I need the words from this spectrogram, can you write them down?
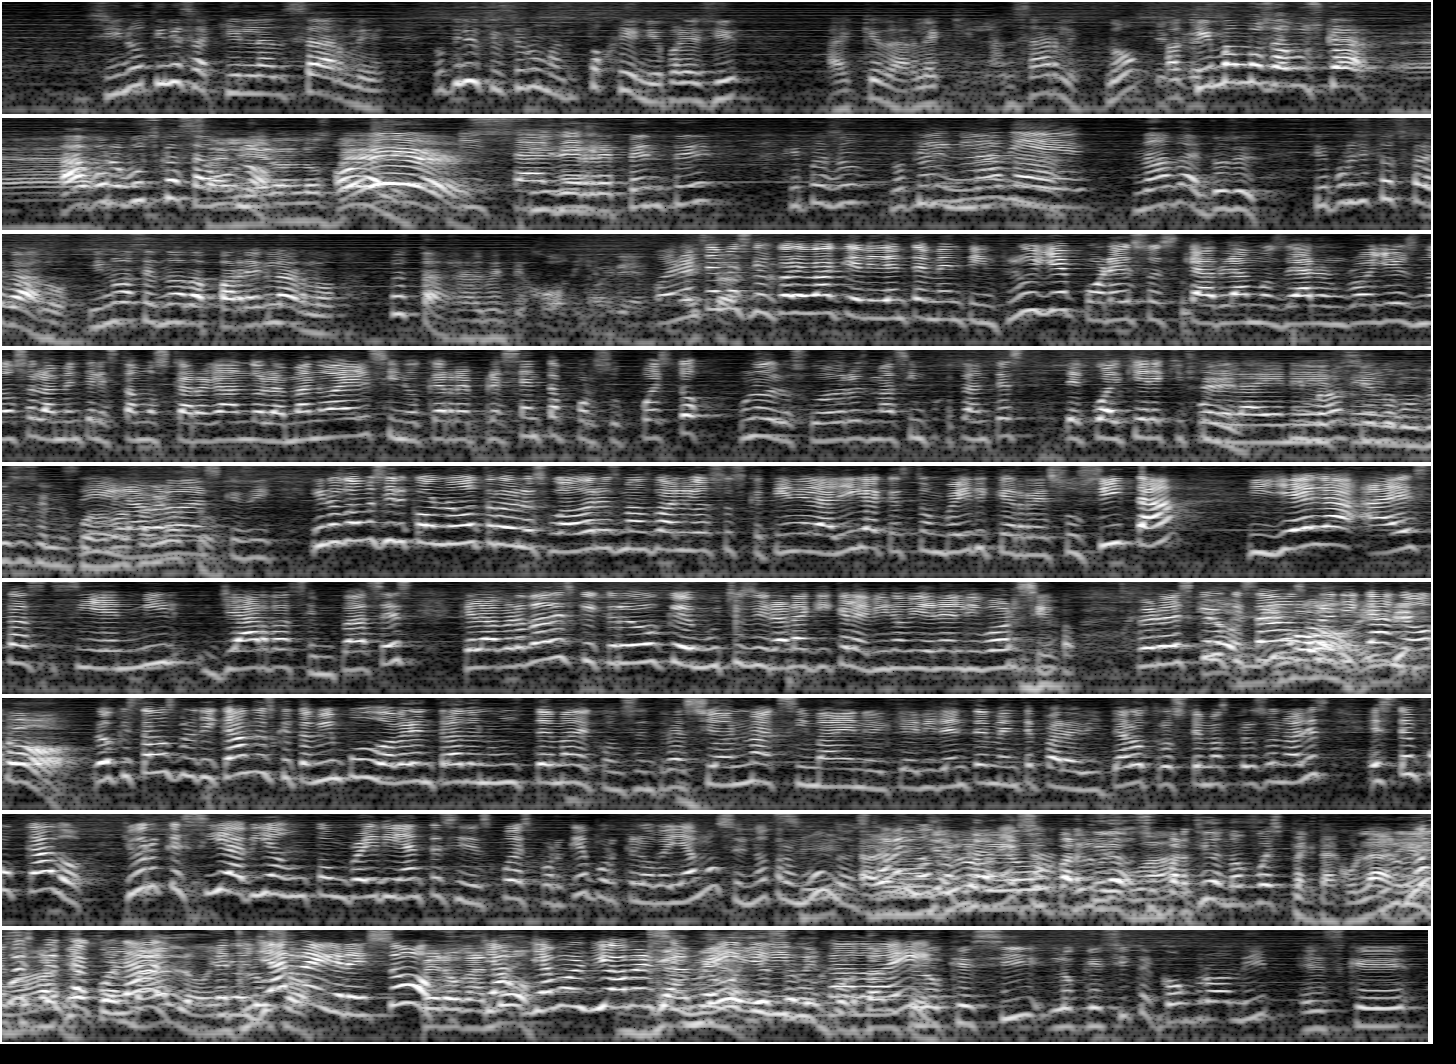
Si no tienes a quién lanzarle, no tienes que ser un maldito genio para decir, hay que darle a quién lanzarle, ¿no? ¿Qué ¿A quién vamos a buscar? Ah, Ah, bueno, buscas a uno. salieron los. Bears. Y de repente, ¿qué pasó? No No tiene hay nada. nadie. Nada. Entonces, si por si estás fregado y no haces nada para arreglarlo, pues estás realmente jodido. Bueno, el tema es está. que el coreback evidentemente influye, por eso es que hablamos de Aaron Rodgers, no solamente le estamos cargando la mano a él, sino que representa, por supuesto, uno de los jugadores más importantes de cualquier equipo Sí, de la y NFL. más siendo dos veces el jugador Sí, más la verdad valioso. es que sí. Y nos vamos a ir con otro de los jugadores más valiosos que tiene la liga, que es Tom Brady, que resucita y llega a estas 100 mil yardas en pases, que la verdad es que creo que muchos dirán aquí que le vino bien el divorcio, pero es que lo que Invicto, estábamos platicando, lo que estamos platicando es que también pudo haber entrado en un tema de concentración máxima en el que evidentemente para evitar otros temas personales está enfocado. Yo creo que sí había un Tom Brady antes y después, ¿por qué? Porque lo veíamos en otro mundo, estaba ver, en otro lo lo- planeta. su, partido, lo su no fue espectacular. Lo ¿eh? No fue Su partido espectacular, malo, pero incluso. ya regresó, Pero ya- ganó. ya volvió a verse Ganó, Brady y eso es lo dibujado importante. ahí. Lo que sí, lo que sí te compro, Andy, es que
